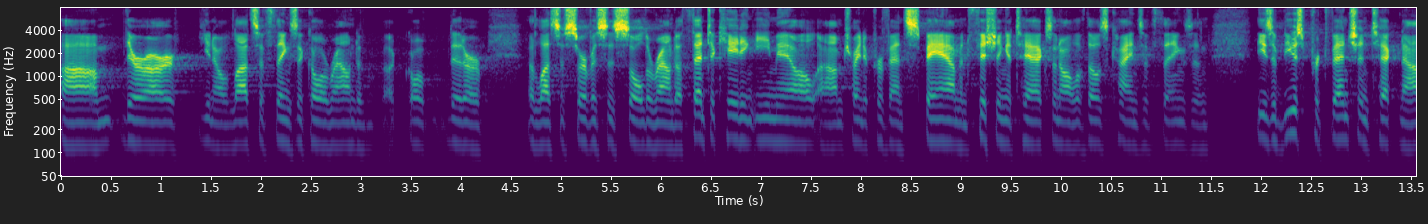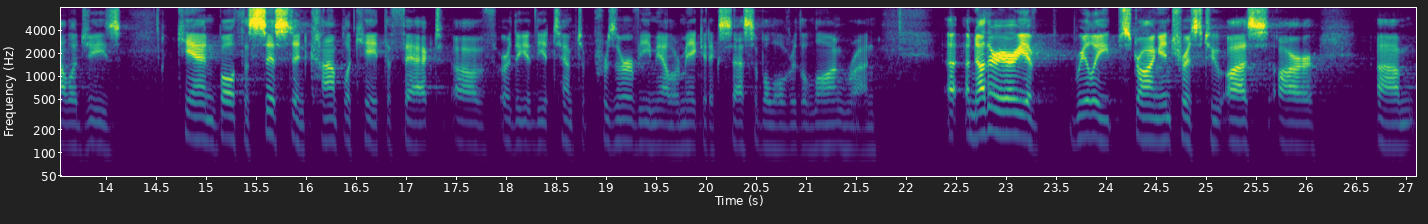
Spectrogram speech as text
Um, there are, you know, lots of things that go around, uh, go, that are lots of services sold around authenticating email, um, trying to prevent spam and phishing attacks and all of those kinds of things. And these abuse prevention technologies can both assist and complicate the fact of, or the, the attempt to preserve email or make it accessible over the long run. Uh, another area of really strong interest to us are um,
